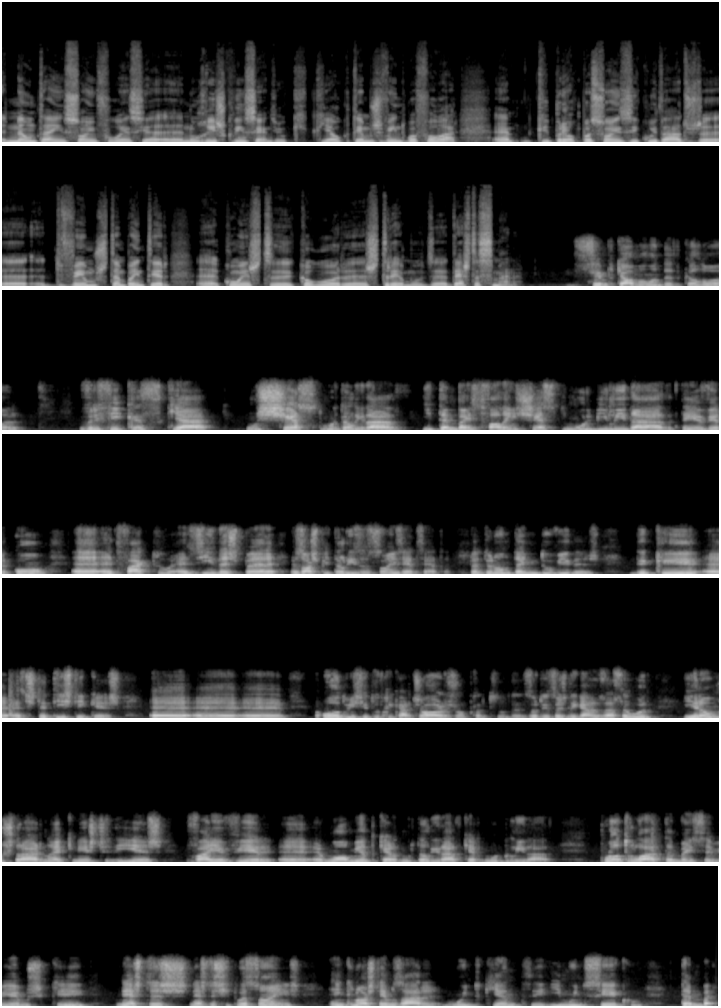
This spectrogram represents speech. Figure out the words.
não têm só influência no risco de incêndio, que, é o que temos vindo a falar. Que preocupações e cuidados devemos também ter com este calor extremo de, desta semana? Sempre que há uma onda de calor, verifica-se que há um excesso de mortalidade e também se fala em excesso de morbilidade, que tem a ver com, uh, de facto, as idas para as hospitalizações, etc. Portanto, eu não tenho dúvidas de que uh, as estatísticas uh, ou do Instituto Ricardo Jorge, ou, portanto, das organizações ligadas à saúde, irão mostrar não é, que nestes dias vai haver um aumento quer de mortalidade, quer de morbilidade. Por outro lado, também sabemos que nestas, nestas situações em que nós temos ar muito quente e muito seco,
